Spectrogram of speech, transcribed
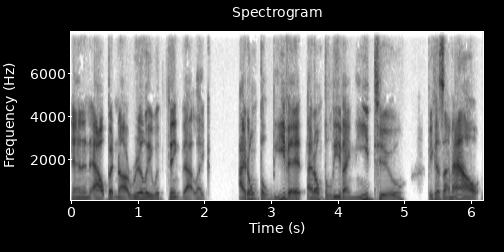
And an out but not really would think that like i don't believe it. I don't believe i need to because i'm out.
